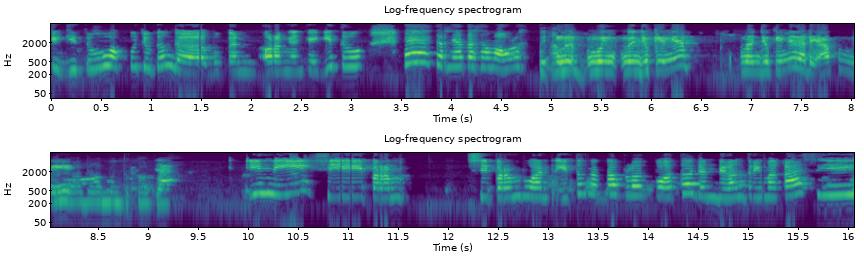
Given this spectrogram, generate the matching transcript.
Kayak gitu. Aku juga nggak bukan orang yang kayak gitu. Eh ternyata sama Allah. Nunjukinnya nunjukinnya dari apa Mi? Iya, dalam bentuk apa? Ini si perem si perempuan itu ngupload foto dan bilang terima kasih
